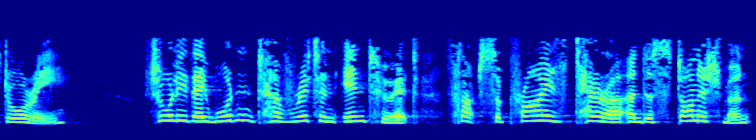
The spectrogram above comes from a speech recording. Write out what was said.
story, surely they wouldn't have written into it such surprise, terror, and astonishment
